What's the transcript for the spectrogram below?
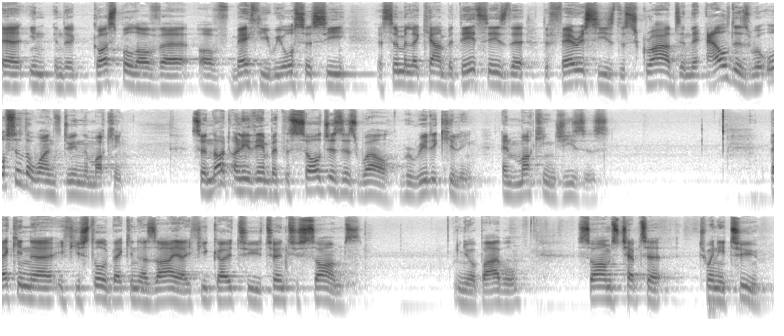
uh, in, in the Gospel of, uh, of Matthew, we also see a similar account, but there it says the, the Pharisees, the scribes, and the elders were also the ones doing the mocking. So not only them, but the soldiers as well were ridiculing and mocking Jesus. Back in, uh, if you're still back in Isaiah, if you go to turn to Psalms in your Bible, Psalms chapter 22.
